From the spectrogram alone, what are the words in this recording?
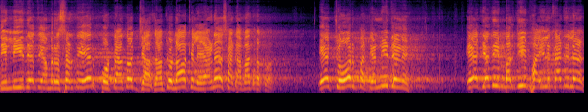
ਦਿੱਲੀ ਦੇ ਤੇ ਅੰਮ੍ਰਿਤਸਰ ਦੇ 에ਅਰਪੋਰਟਾਂ ਤੋਂ ਜਹਾਜ਼ਾਂ ਤੋਂ ਲਾ ਕੇ ਲੈ ਆਣਾ ਸਾਡਾ ਵਾਅਦਾ ਤੋਂ ਇਹ ਚੋਰ ਭੱਜਣ ਨਹੀਂ ਦੇਣੇ। ਇਹ ਜਿਹਦੀ ਮਰਜ਼ੀ ਫਾਈਲ ਕੱਢ ਲੈਣ।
